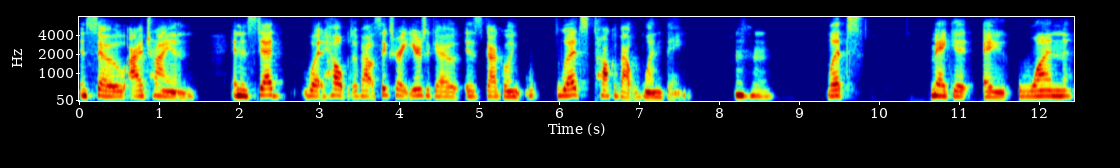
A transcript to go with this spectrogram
And so i try and and instead what helped about six or eight years ago is god going let's talk about one thing. Mm-hmm. let's make it a one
